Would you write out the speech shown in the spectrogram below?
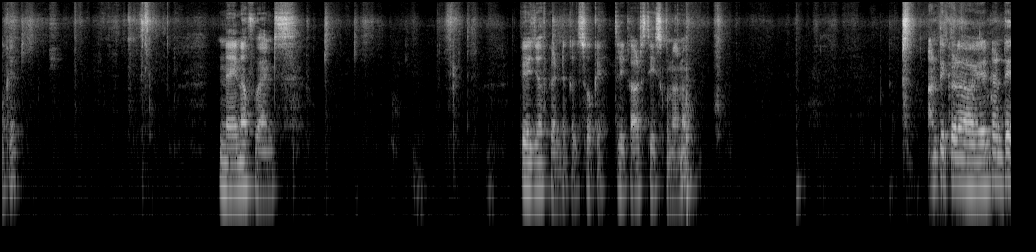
okay nine of wands page of pentacles okay three cards తీసుకున్నాను. అంటే ఇక్కడ ఏంటంటే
